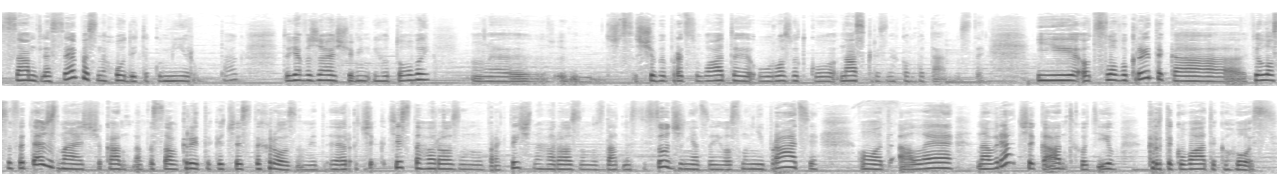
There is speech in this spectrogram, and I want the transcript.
сам для себе знаходить таку міру, так? То я вважаю, що він і готовий, щоб працювати у розвитку наскрізних компетентностей. І от слово критика, філософи теж знають, що Кант написав критики чистих розумів, е, чистого розуму, практичного розуму, здатності судження, це його основні праці. От, Але навряд чи Кант хотів критикувати когось.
